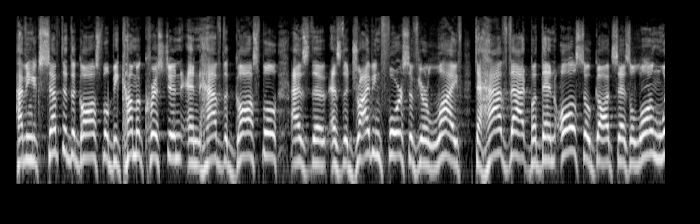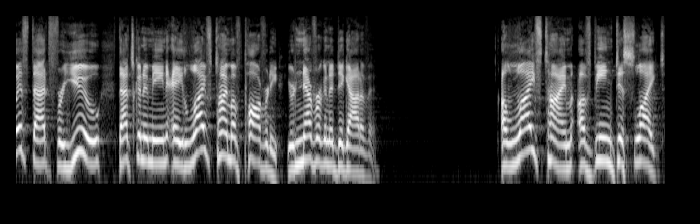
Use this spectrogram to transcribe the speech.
having accepted the gospel become a christian and have the gospel as the as the driving force of your life to have that. But then also god says along with that for you that's going to mean a lifetime of poverty. You're never going to dig out of it. A lifetime of being disliked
